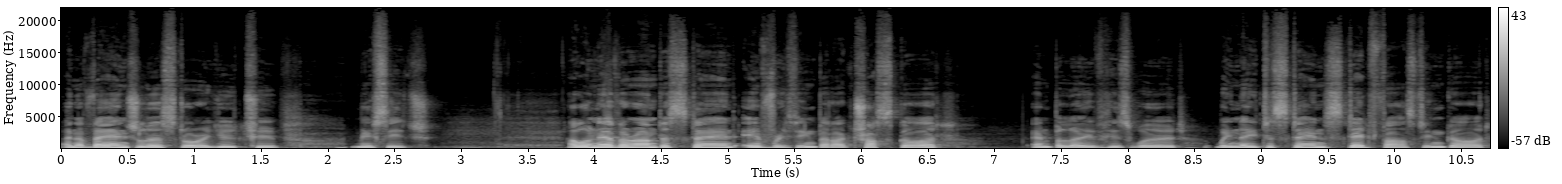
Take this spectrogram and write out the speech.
an evangelist or a YouTube message. I will never understand everything, but I trust God and believe His word. We need to stand steadfast in God.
